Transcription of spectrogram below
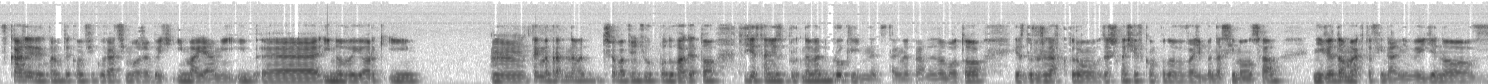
w każdej tak naprawdę konfiguracji może być i Miami, i, e, i Nowy Jork, i tak naprawdę nawet trzeba wziąć pod uwagę to, co się stanie z nawet Brooklyn Nets tak naprawdę, no bo to jest drużyna, w którą zaczyna się wkomponowywać Bena Simonsa. Nie wiadomo jak to finalnie wyjdzie, no w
